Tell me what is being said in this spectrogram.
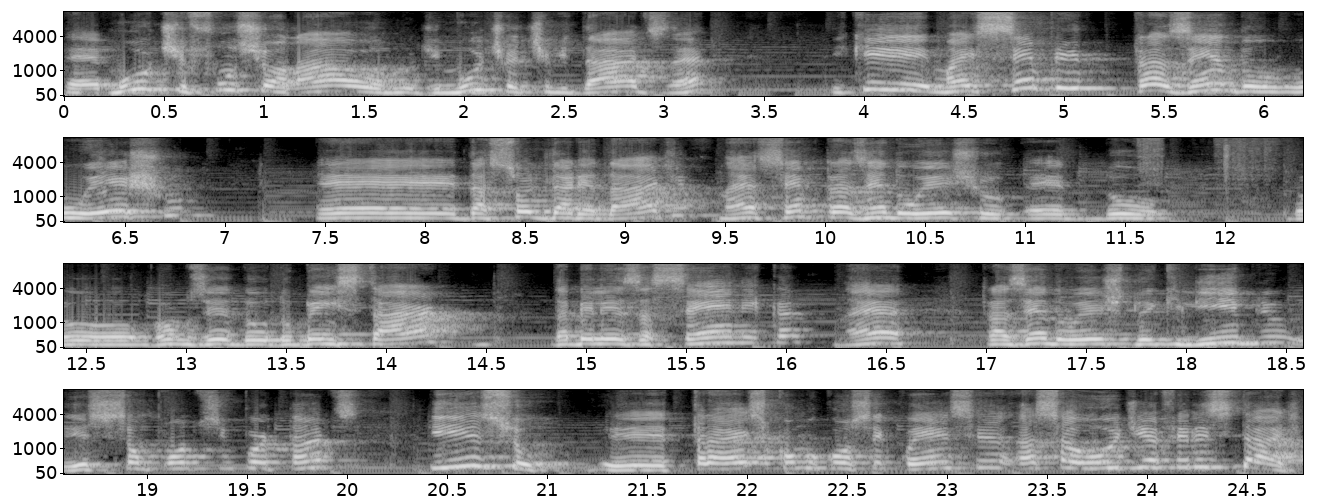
é, multifuncional, de multiatividades, né? E que, mas sempre trazendo o eixo é, da solidariedade, né? Sempre trazendo o eixo é, do, do, vamos dizer, do, do bem-estar, da beleza cênica, né? Trazendo o eixo do equilíbrio. Esses são pontos importantes e isso eh, traz como consequência a saúde e a felicidade,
